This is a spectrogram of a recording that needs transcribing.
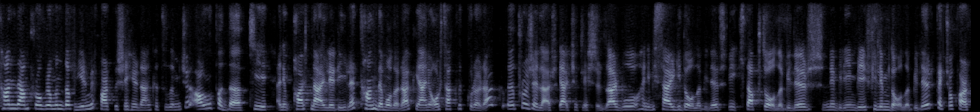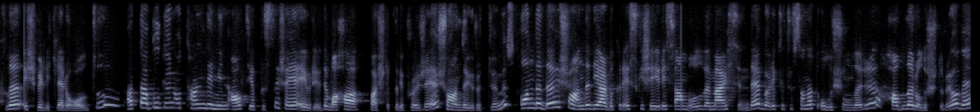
Tandem programında 20 farklı şehirden katılımcı Avrupa'daki hani partnerleriyle tandem olarak yani ortaklık kurarak e, projeler gerçekleştirdiler. Bu hani bir sergi de olabilir, bir kitap da olabilir, ne bileyim bir film de olabilir. Pek çok farklı işbirlikleri oldu. Hatta bugün o tandemin altyapısı şeye evrildi. Vaha başlıklı bir projeye şu anda yürüttüğümüz. Onda da şu anda Diyarbakır, Eskişehir, İstanbul ve Mersin'de böyle kültür sanat oluşumları hub'lar oluşturuyor ve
